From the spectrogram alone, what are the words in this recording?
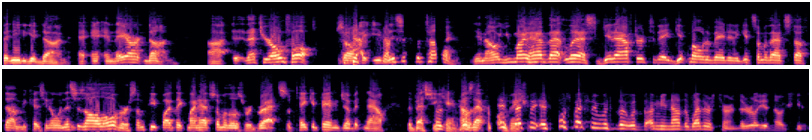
that need to get done and, and they aren't done, uh, that's your own fault. So I, this is the time. You know, you might have that list. Get after it today. Get motivated and get some of that stuff done because you know when this is all over, some people I think might have some of those regrets. So take advantage of it now the best you can. How's that for motivation? Especially, especially with the with. The, I mean, now the weather's turned. There really is no excuse.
